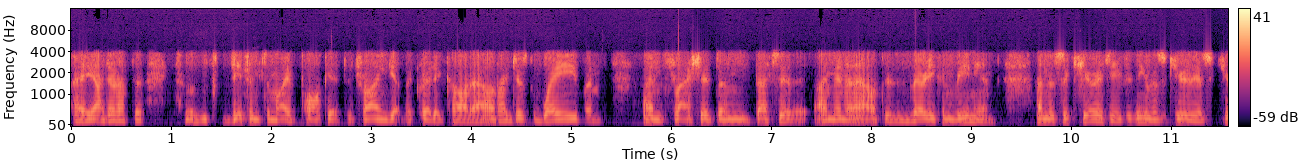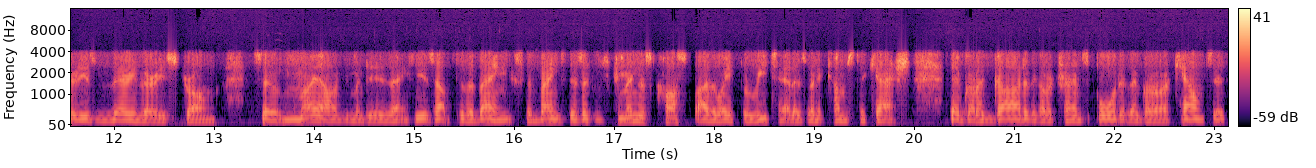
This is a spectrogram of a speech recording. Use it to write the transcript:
pay. I don't have to dip into my pocket to try and get the credit card out. I just wave and and flash it, and that's it. I'm in and out. It's very convenient. And the security, if you think of the security, the security is very, very strong. So my argument is actually it's up to the banks. The banks, there's a tremendous cost, by the way, for retailers when it comes to cash. They've got to guard it, they've got to transport it, they've got to account it.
